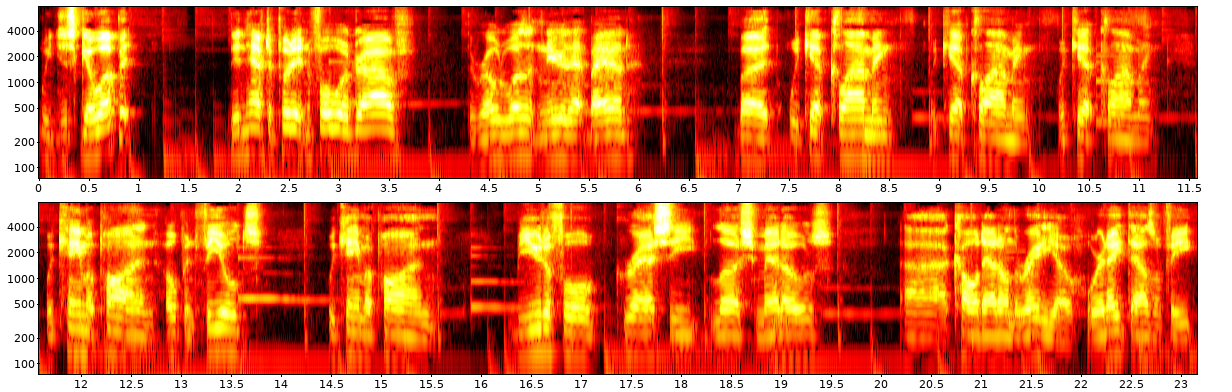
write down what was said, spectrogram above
we just go up it. Didn't have to put it in four wheel drive. The road wasn't near that bad, but we kept climbing we kept climbing. We kept climbing. We came upon open fields. We came upon beautiful, grassy, lush meadows. Uh, called out on the radio. We're at 8,000 feet.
